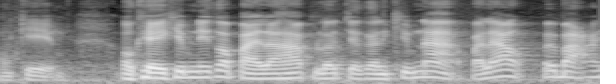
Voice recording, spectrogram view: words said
2 เกม โอเค คลิปนี้ก็ไปแล้วครับแล้วเจอกันคลิปหน้าไปแล้วบ๊ายบาย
